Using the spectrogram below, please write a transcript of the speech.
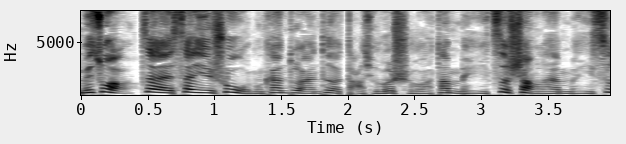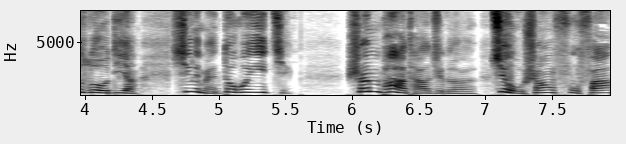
没错，在赛季初我们看杜兰特打球的时候啊，他每一次上篮，每一次落地啊，心里面都会一紧，生怕他这个旧伤复发。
